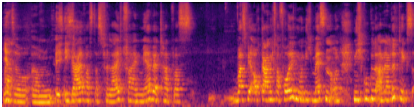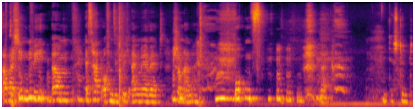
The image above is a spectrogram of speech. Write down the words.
ja. Also ähm, egal, was das vielleicht für einen Mehrwert hat, was was wir auch gar nicht verfolgen und nicht messen und nicht Google Analytics, aber irgendwie ähm, es hat offensichtlich einen Mehrwert schon allein für uns. Nein. Das stimmt.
